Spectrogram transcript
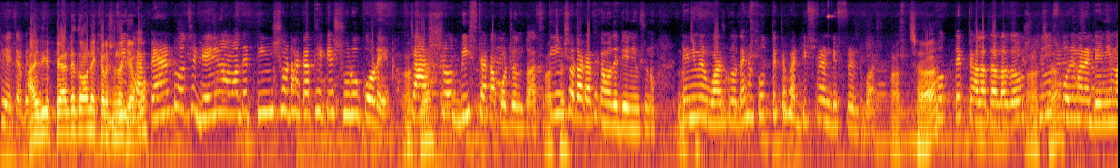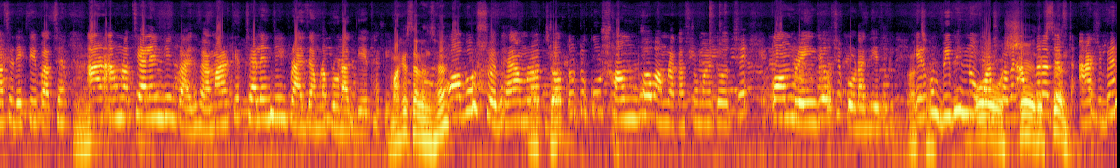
পেয়ে যাবেন। এদিকে প্যান্টে তো অনেক কালেকশন নাকি আপু? প্যান্ট হচ্ছে ডেনিম আমাদের তিনশো টাকা থেকে শুরু করে আচ্ছা। চারশো বিশ টাকা পর্যন্ত আছে। তিনশো টাকা থেকে আমাদের ডেনিম শুনো ডেনিমের ওয়াশগুলো দেখেন প্রত্যেকটা ভাই ডিফারেন্ট ডিফারেন্ট ওয়াশ আচ্ছা। প্রত্যেকটা আলাদা আলাদা। হিউজ আচ্ছা। পরিমাণে ডেনিম আছে দেখতেই পাচ্ছেন। আর আমরা চ্যালেঞ্জিং প্রাইস ভাই মার্কেট চ্যালেঞ্জিং প্রাইসে আমরা প্রোডাক্ট দিয়ে থাকি। মার্কেট চ্যালেঞ্জ হ্যাঁ? অবশ্যই ভাই আমরা আচ্ছা। যতটুকু সম্ভব আমরা কাস্টমারকে হচ্ছে কম রেঞ্জে হচ্ছে প্রোডাক্ট দিয়ে থাকি। আচ্ছা। এরকম বিভিন্ন ওয়াশ পাবেন। আপনারা জাস্ট আসবেন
